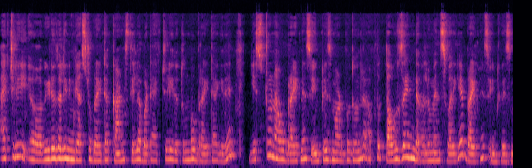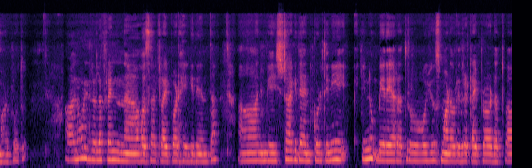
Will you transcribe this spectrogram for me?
ಆ್ಯಕ್ಚುಲಿ ವಿಡಿಯೋದಲ್ಲಿ ನಿಮಗೆ ಅಷ್ಟು ಬ್ರೈಟಾಗಿ ಕಾಣಿಸ್ತಿಲ್ಲ ಬಟ್ ಆ್ಯಕ್ಚುಲಿ ಇದು ತುಂಬ ಬ್ರೈಟಾಗಿದೆ ಎಷ್ಟು ನಾವು ಬ್ರೈಟ್ನೆಸ್ ಇನ್ಕ್ರೀಸ್ ಮಾಡ್ಬೋದು ಅಂದರೆ ಅಪ್ ಟು ತೌಸಂಡ್ ಲುಮೆನ್ಸ್ವರೆಗೆ ಬ್ರೈಟ್ನೆಸ್ ಇನ್ಕ್ರೀಸ್ ಮಾಡ್ಬೋದು. ನೋಡಿದ್ರಲ್ಲ ಫ್ರೆಂಡ್ ಹೊಸ ಟ್ರೈಪಾಡ್ ಹೇಗಿದೆ ಅಂತ. ನಿಮಗೆ ಇಷ್ಟ ಆಗಿದೆ ಅಂದ್ಕೊಳ್ತೀನಿ ಇನ್ನು ಬೇರೆ ಯಾರಾದರೂ ಯೂಸ್ ಮಾಡೋರಿದ್ರೆ ಟ್ರೈಪಾಡ್ ಅಥವಾ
